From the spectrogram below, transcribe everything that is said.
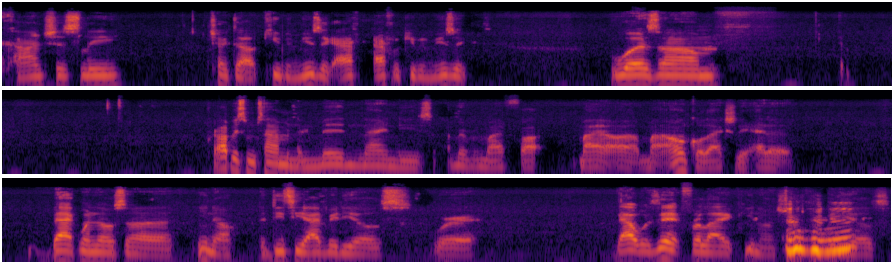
consciously checked out Cuban music, Af- Afro Cuban music, was um probably sometime in the mid '90s. I remember my fa- my uh, my uncle actually had a back when those uh you know the DCI videos were that was it for like you know mm-hmm. videos.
